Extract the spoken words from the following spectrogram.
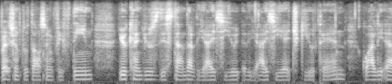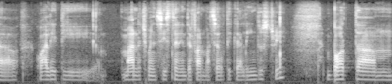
version 2015. You can use the standard, the ICU, the ICHQ 10 quali, uh, quality management system in the pharmaceutical industry, but um,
